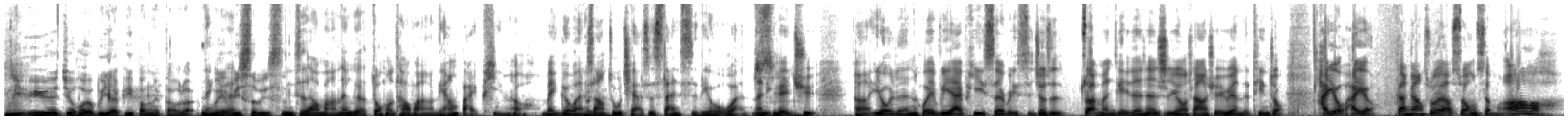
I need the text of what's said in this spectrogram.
你预约就会有 VIP 帮你导览。VIP service，你知道吗？那个总统套房有两百平哈，每个晚上租起来是三十六万。那你可以去，呃，有人会 VIP service，就是专门给人生实用商学院的听众。还有还有，刚刚说要送什么啊？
